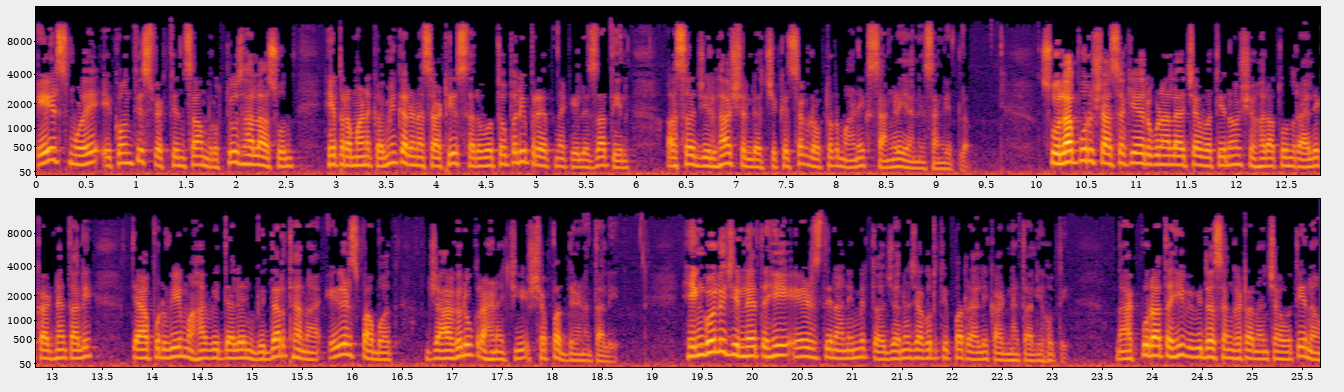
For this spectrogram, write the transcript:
एड्समुळे एकोणतीस व्यक्तींचा मृत्यू झाला असून हे प्रमाण कमी करण्यासाठी सर्वतोपरी प्रयत्न केले जातील असं जिल्हा शल्य चिकित्सक डॉक्टर माणिक सांगळे यांनी सांगितलं. सोलापूर शासकीय रुग्णालयाच्या वतीनं शहरातून रॅली काढण्यात आली. त्यापूर्वी महाविद्यालयीन विद्यार्थ्यांना एड्सबाबत जागरूक राहण्याची शपथ देण्यात आली. हिंगोली जिल्ह्यातही एड्स दिनानिमित्त जनजागृतीपर रॅली काढण्यात आली होती. नागपुरातही विविध संघटनांच्या वतीनं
